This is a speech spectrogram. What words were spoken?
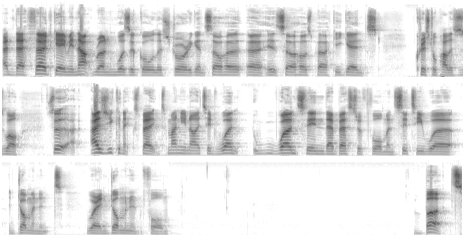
and their third game in that run was a goalless draw against Soho, uh, Selhurst Park against Crystal Palace as well. So uh, as you can expect, Man United weren't weren't in their best of form, and City were dominant, were in dominant form. But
